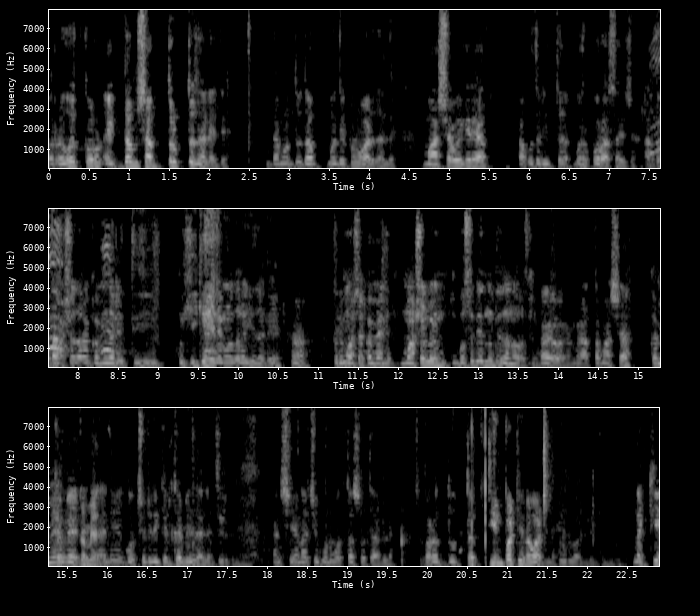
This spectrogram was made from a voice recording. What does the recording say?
रवत करून एकदम शांत तृप्त झाले ते त्यामुळे दुधामध्ये पण वाढ झाली. माशा वगैरे आत- अगोदर इथं भरपूर असायच्या. आता माशा जरा कमी झाली ती ही केल्यामुळे जरा ही झाली. हा. तरी माशा कमी आल्या माशाला बसू देत नव्हते जनावर मग आता माशा कमी कमी आल्या. कमी आल्या आल्या. आणि गोचडी देखील कमी झाल्या. आणि शेणाची गुणवत्ता सुधारल्या. परत दूध तर तीन पटीनं वाढलंय. दूध वाढली नक्की.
